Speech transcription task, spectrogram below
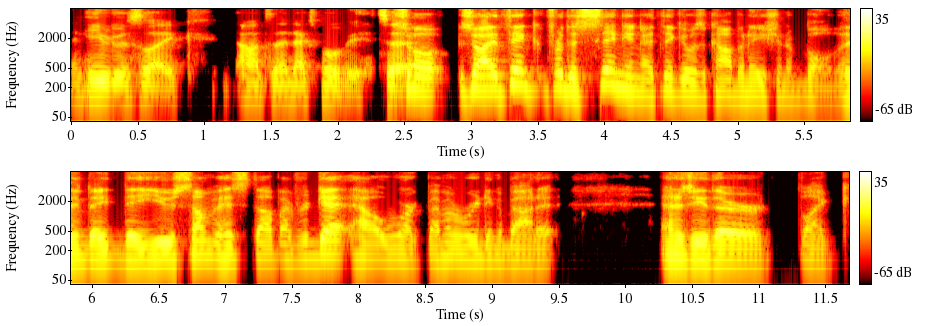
And he was like, on to the next movie. It. So, so I think for the singing, I think it was a combination of both. I think they they used some of his stuff. I forget how it worked, but I remember reading about it, and it's either like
